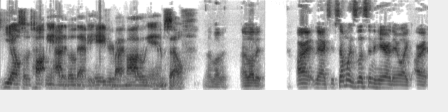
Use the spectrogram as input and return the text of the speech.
he also taught me how to build that behavior by modeling it himself. I love it. I love it. All right, Max. If someone's listening here and they're like, "All right,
